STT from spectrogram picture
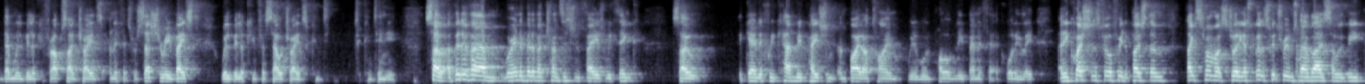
then we'll be looking for upside trades. And if it's recessionary based, we'll be looking for sell trades to continue. So a bit of um, we're in a bit of a transition phase, we think. So again, if we can be patient and bide our time, we will probably benefit accordingly. Any questions? Feel free to post them. Thanks so much for joining us. We're going to switch rooms now, guys. So we'll be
